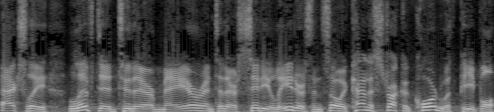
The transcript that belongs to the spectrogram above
actually lifted to their mayor and to their city leaders. And so it kind of struck a chord with people.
